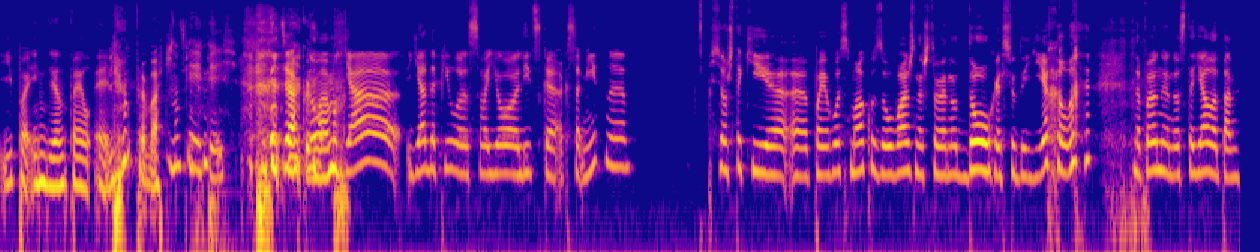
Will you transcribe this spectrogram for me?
і па індіан пейл эль прабач Ну пей пей. Дзякую Ну, мама. я я дапіла сваё лідскае аксамітнае все ж таки э, па яго смаку заўважна што яно доўга сюды ехала напэўна яно стаяла там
